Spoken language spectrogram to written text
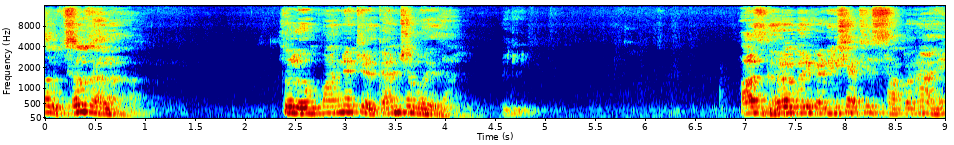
उत्सव झाला. तो लोकमान्य टिळकांच्यामुळे झाला. आज घरोघरी गणेशाची स्थापना आहे.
